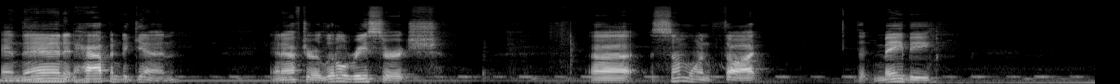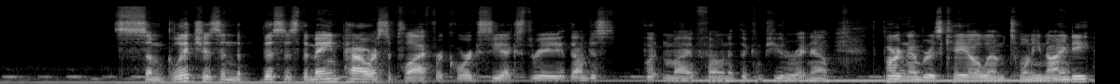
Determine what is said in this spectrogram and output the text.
and then it happened again. And after a little research, uh, someone thought that maybe some glitches in the this is the main power supply for Korg CX3 I'm just putting my phone at the computer right now. The part number is KLM 2090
